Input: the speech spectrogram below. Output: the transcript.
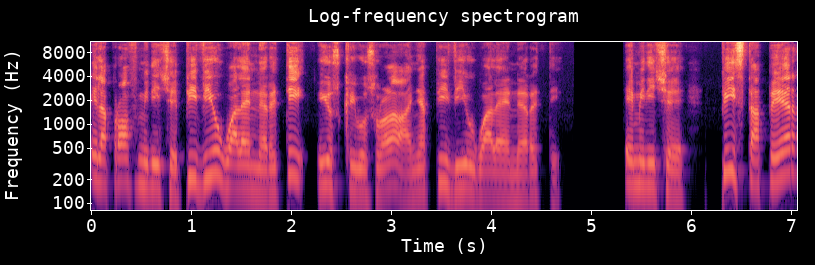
e la prof mi dice PV uguale NRT, io scrivo sulla lavagna PV uguale NRT e mi dice P sta per,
